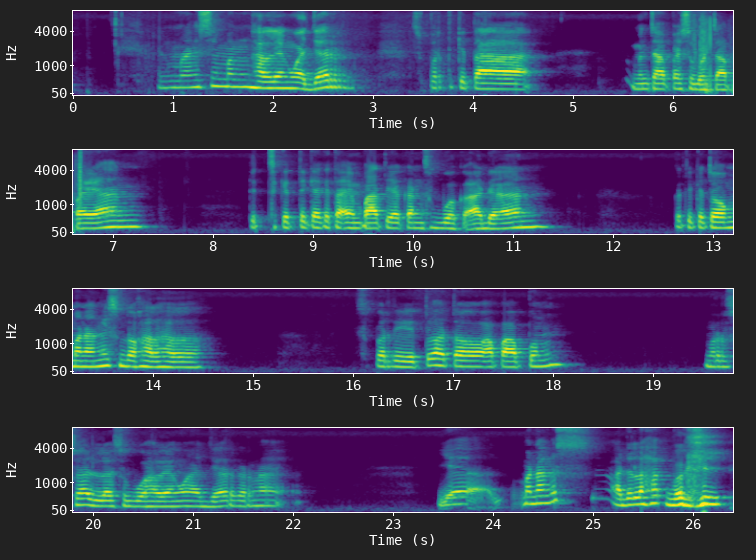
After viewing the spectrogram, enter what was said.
Dan menangis memang hal yang wajar seperti kita mencapai sebuah capaian ketika kita empati akan sebuah keadaan ketika cowok menangis untuk hal-hal seperti itu atau apa pun menurut saya adalah sebuah hal yang wajar karena ya menangis adalah hak bagi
